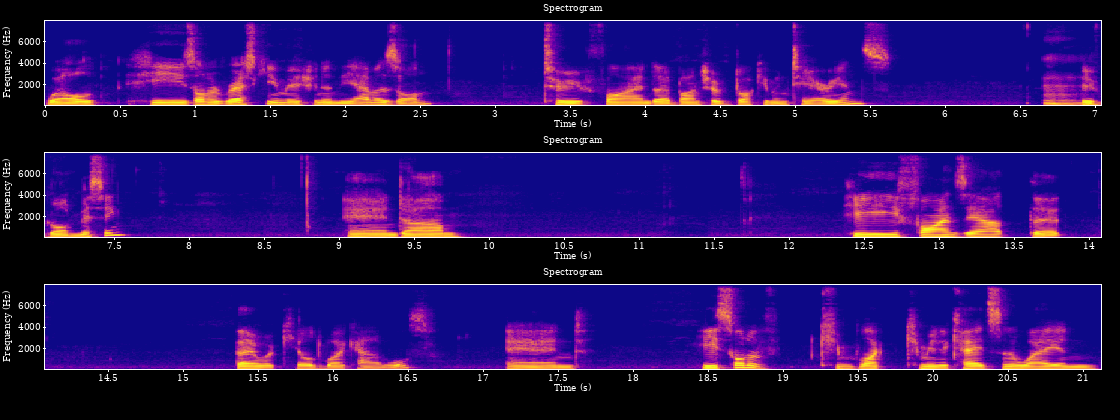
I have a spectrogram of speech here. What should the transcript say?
well, he's on a rescue mission in the Amazon to find a bunch of documentarians Mm. who've gone missing, and um, he finds out that they were killed by cannibals, and he sort of com- like communicates in a way and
